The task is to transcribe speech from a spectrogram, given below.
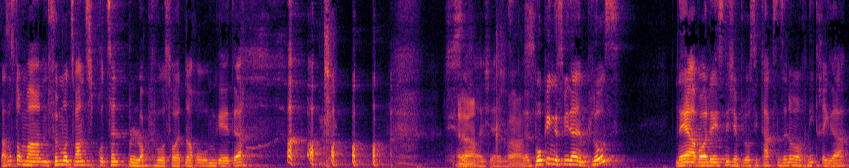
Das ist doch mal ein 25% Block, wo es heute nach oben geht, ja? ich sag ja, euch, ey. Das, Booking ist wieder im Plus. Naja, aber der ist nicht im Plus. Die Taxen sind immer noch niedriger.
